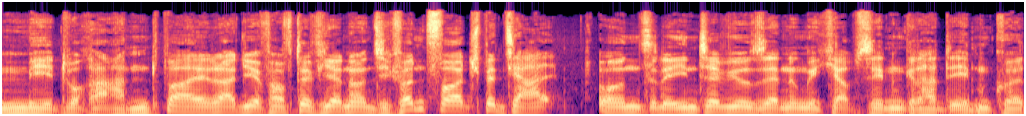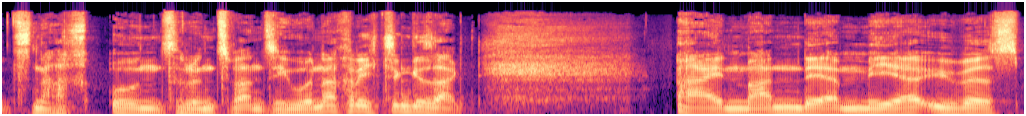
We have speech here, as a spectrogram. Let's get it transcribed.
Mittwochabend bei Radio auf der 94.5 Ford Spezial. Unsere Interviewsendung. Ich habe es Ihnen gerade eben kurz nach unseren 20 Uhr Nachrichten gesagt. Ein Mann, der mehr übers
